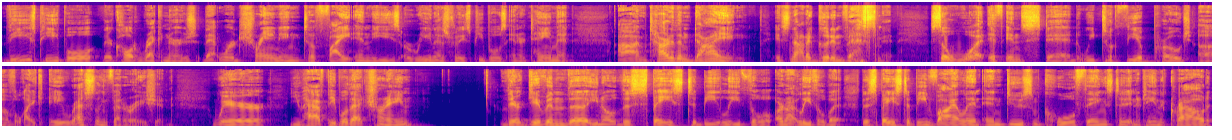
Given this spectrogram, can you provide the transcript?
these people, they're called reckoners that were training to fight in these arenas for these people's entertainment. I'm tired of them dying. It's not a good investment. So what if instead we took the approach of like a wrestling federation where you have people that train they're given the you know the space to be lethal or not lethal but the space to be violent and do some cool things to entertain the crowd.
